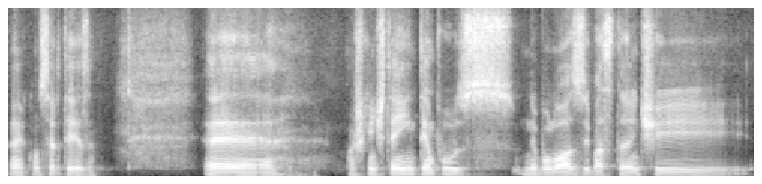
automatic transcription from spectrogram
É, com certeza. É, acho que a gente tem tempos nebulosos e bastante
